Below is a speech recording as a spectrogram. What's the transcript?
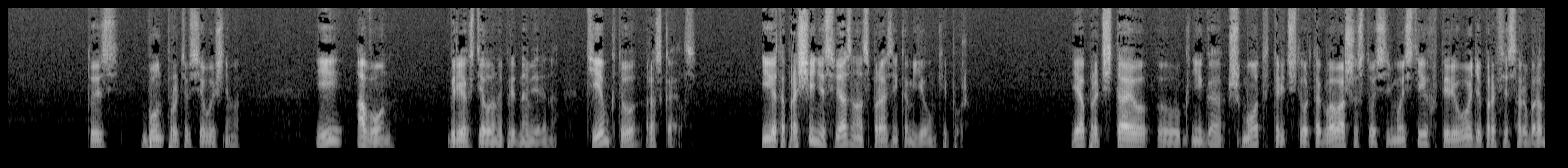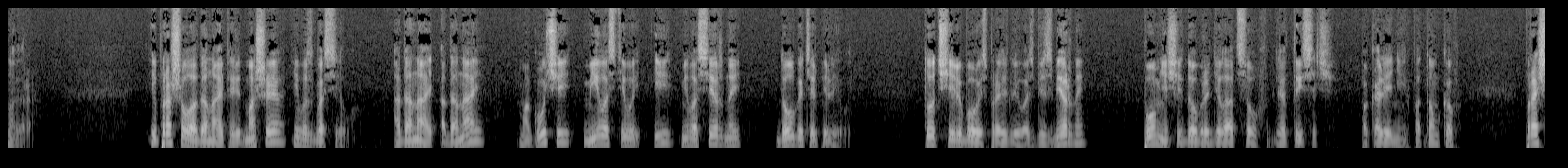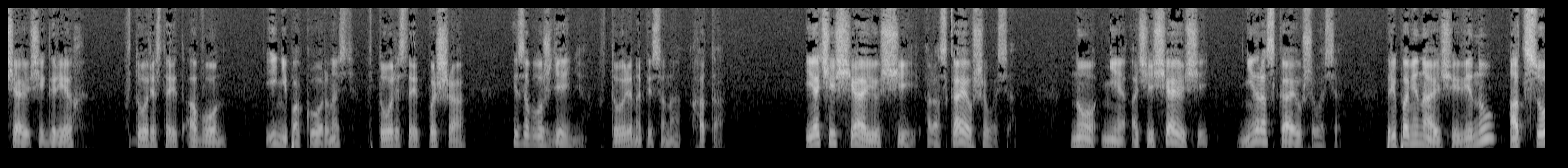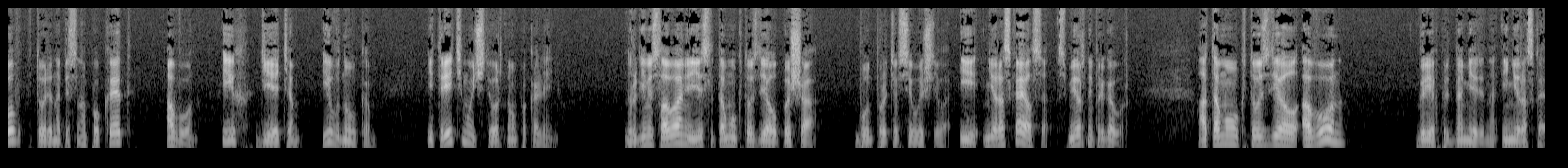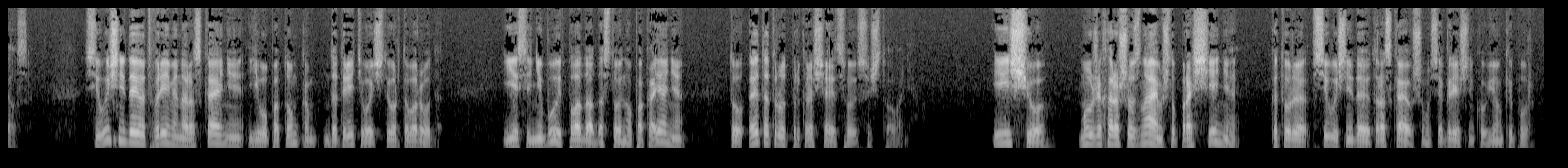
то есть бунт против Всевышнего, и Авон, грех, сделанный преднамеренно, тем, кто раскаялся. И это прощение связано с праздником Йом-Кипур. Я прочитаю э, книга Шмот, 34 глава, 6-7 стих в переводе профессора Брановера. «И прошел Адонай перед Маше и возгласил, Адонай, Адонай, могучий, милостивый и милосердный, долготерпеливый. Тот, чья любовь и справедливость безмерны, помнящий добрые дела отцов для тысяч поколений их потомков – прощающий грех, в Торе стоит Авон, и непокорность, в Торе стоит Пыша, и заблуждение, в Торе написано Хата. И очищающий раскаявшегося, но не очищающий не раскаявшегося, припоминающий вину отцов, в Торе написано Покет, Авон, их детям и внукам, и третьему и четвертому поколению. Другими словами, если тому, кто сделал Пыша, бунт против Всевышнего, и не раскаялся, смертный приговор. А тому, кто сделал авон, грех преднамеренно, и не раскаялся, Всевышний дает время на раскаяние его потомкам до третьего и четвертого рода. Если не будет плода достойного покаяния, то этот род прекращает свое существование. И еще, мы уже хорошо знаем, что прощение, которое Всевышний дает раскаявшемуся грешнику в Йом-Кипур –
